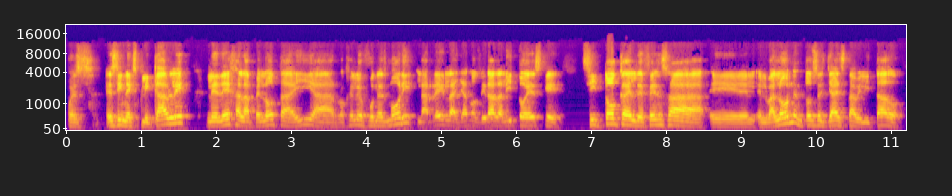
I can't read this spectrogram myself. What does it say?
pues es inexplicable. Le deja la pelota ahí a Rogelio Funes Mori. La regla, ya nos dirá Lalito, es que si toca el defensa eh, el, balón, entonces ya está habilitado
